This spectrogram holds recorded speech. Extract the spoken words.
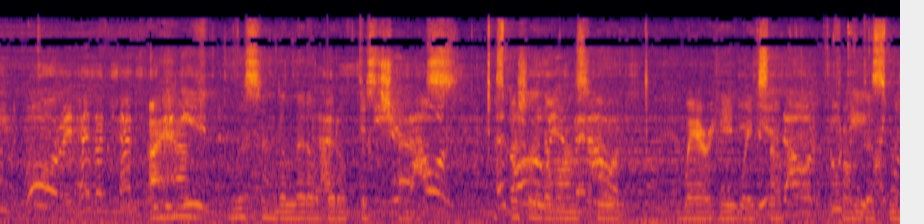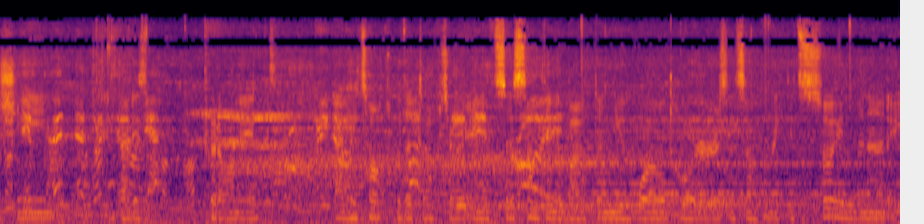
before it has a chance to I begin. have listened a little bit of these chats, especially the ones who where he wakes up from this machine that is put on it. And he talks with the doctor and it says something about the new world orders and something like it's so Illuminati.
